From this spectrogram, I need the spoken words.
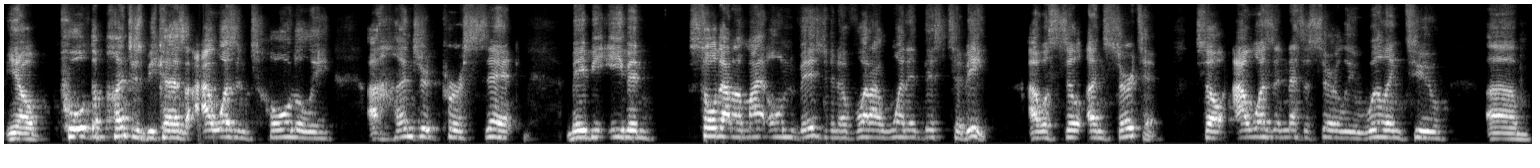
You know, pulled the punches because I wasn't totally a hundred percent, maybe even sold out on my own vision of what I wanted this to be. I was still uncertain. So I wasn't necessarily willing to, um,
